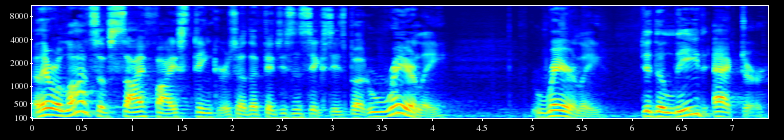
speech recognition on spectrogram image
There were lots of sci fi stinkers of the 50s and 60s, but rarely, rarely did the lead actor,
